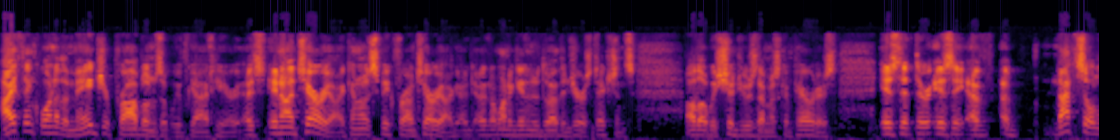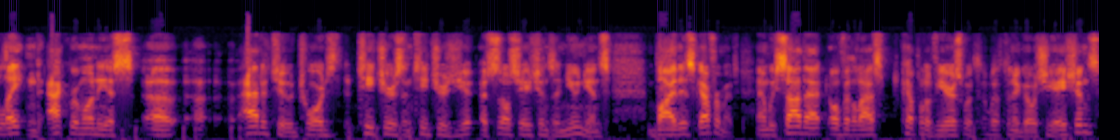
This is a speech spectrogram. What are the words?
I think one of the major problems that we've got here is in Ontario. I can only speak for Ontario. I, I don't want to get into the other jurisdictions, although we should use them as comparators. Is that there is a, a, a not so latent, acrimonious uh, uh, attitude towards teachers and teachers associations and unions by this government. And we saw that over the last couple of years with, with the negotiations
